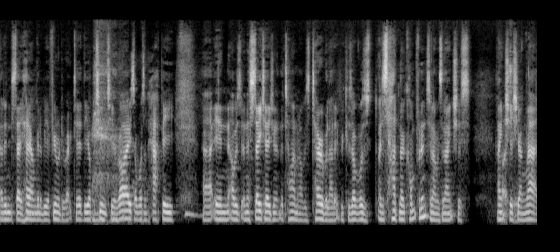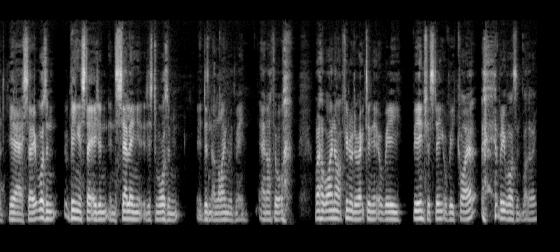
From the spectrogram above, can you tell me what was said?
I didn't say, "Hey, I'm going to be a funeral director." The opportunity arose. I wasn't happy uh, in I was an estate agent at the time and I was terrible at it because I was, I just had no confidence and I was an anxious, anxious young lad. Yeah. So it wasn't being an estate agent and selling. It just wasn't, it doesn't align with me. And I thought, well, why not funeral directing? It'll be, be interesting. It'll be quiet, but it wasn't, by the way.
